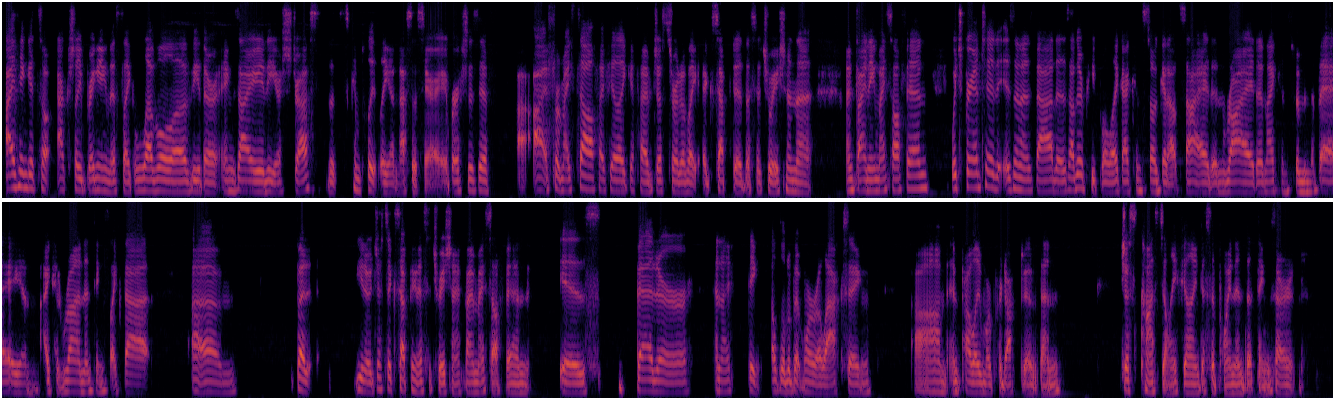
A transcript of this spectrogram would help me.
I think it's actually bringing this like level of either anxiety or stress that's completely unnecessary versus if I, for myself, I feel like if I've just sort of like accepted the situation that I'm finding myself in, which granted isn't as bad as other people, like I can still get outside and ride and I can swim in the bay and I can run and things like that. Um, but, you know, just accepting the situation I find myself in is better and I think a little bit more relaxing um, and probably more productive than just constantly feeling disappointed that things aren't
